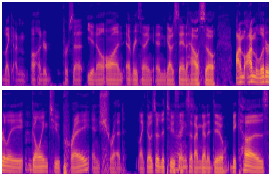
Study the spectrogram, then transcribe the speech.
like I'm a hundred percent, you know, on everything and got to stay in the house. So I'm I'm literally going to pray and shred. Like those are the two things that I'm going to do because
